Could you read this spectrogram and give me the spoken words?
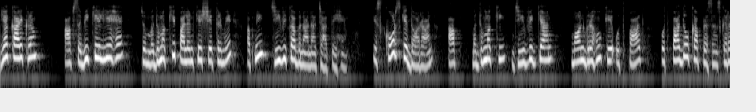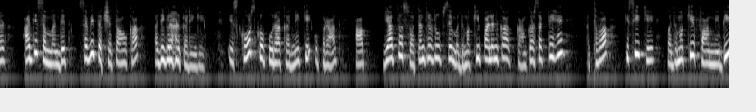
यह कार्यक्रम आप सभी के लिए है जो मधुमक्खी पालन के क्षेत्र में अपनी जीविका बनाना चाहते हैं। इस कोर्स के दौरान आप मधुमक्खी जीव विज्ञान मौन ग्रहों के उत्पाद, उत्पादों का प्रसंस्करण आदि संबंधित सभी दक्षताओं का अधिग्रहण करेंगे। इस कोर्स को पूरा करने के उपरांत आप या तो स्वतंत्र रूप से मधुमक्खी पालन का काम कर सकते हैं अथवा किसी के मधुमक्खी फार्म में भी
